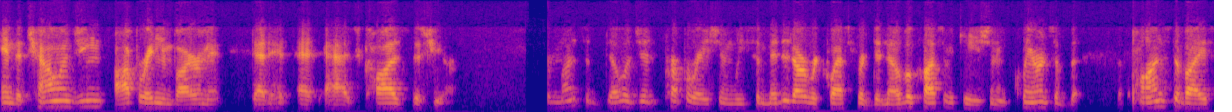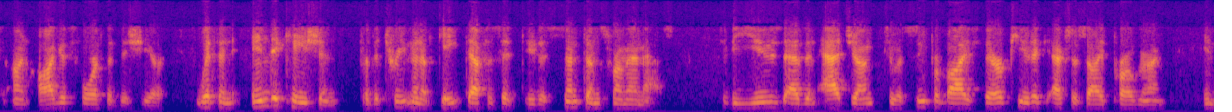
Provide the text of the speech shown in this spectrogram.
and the challenging operating environment that has caused this year. After months of diligent preparation, we submitted our request for De Novo classification and clearance of the PoNS device on August 4th of this year, with an indication for the treatment of gait deficit due to symptoms from MS to be used as an adjunct to a supervised therapeutic exercise program in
